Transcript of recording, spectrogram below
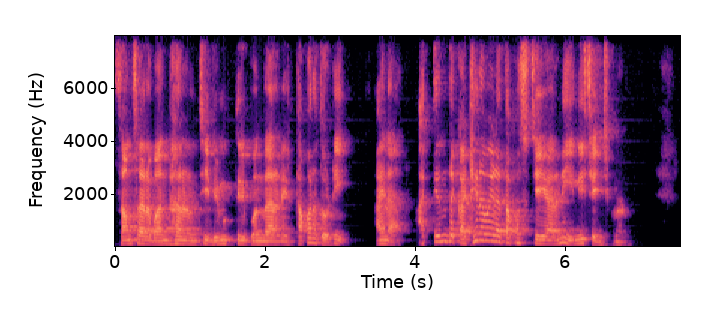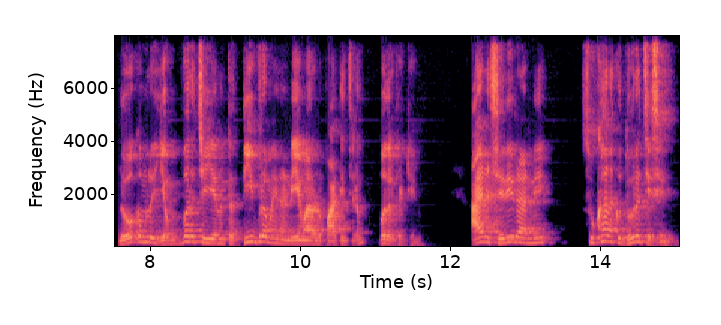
సంసార బంధాల నుంచి విముక్తిని పొందాలనే తపనతోటి ఆయన అత్యంత కఠినమైన తపస్సు చేయాలని నిశ్చయించుకున్నాడు. లోకంలో ఎవ్వరు చేయనంత తీవ్రమైన నియమాలను పాటించడం మొదలుపెట్టాడు. ఆయన శరీరాన్ని సుఖాలకు దూరం చేసిండు.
